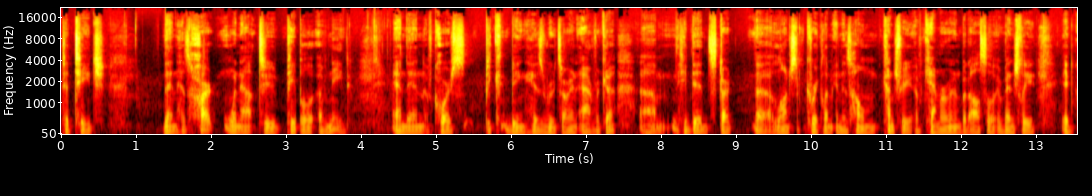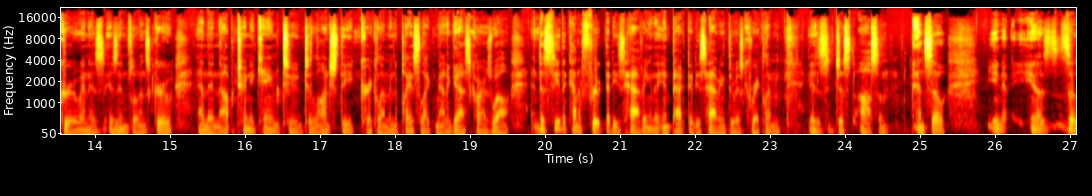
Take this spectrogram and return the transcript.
to teach, then his heart went out to people of need. And then, of course, being his roots are in Africa, um, he did start uh, launched a curriculum in his home country of Cameroon, but also eventually it grew and his, his influence grew. And then the opportunity came to, to launch the curriculum in a place like Madagascar as well. And to see the kind of fruit that he's having and the impact that he's having through his curriculum is just awesome. And so, you know, you know, so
